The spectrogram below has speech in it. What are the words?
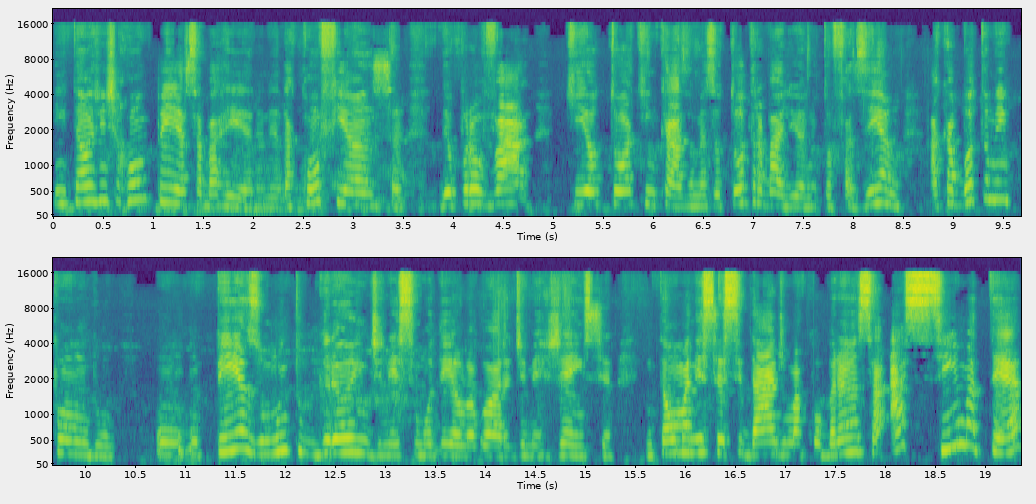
Então, a gente romper essa barreira né, da confiança, de eu provar que eu estou aqui em casa, mas eu estou trabalhando, estou fazendo, acabou também pondo um, um, peso muito grande nesse modelo agora de emergência. Então, uma necessidade, uma cobrança acima até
